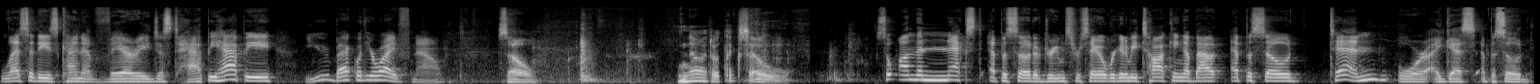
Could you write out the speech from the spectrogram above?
less of these kind of very just happy happy. You're back with your wife now. So, No, I don't think so. So, on the next episode of Dreams for Sale, we're going to be talking about episode 10, or I guess episode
